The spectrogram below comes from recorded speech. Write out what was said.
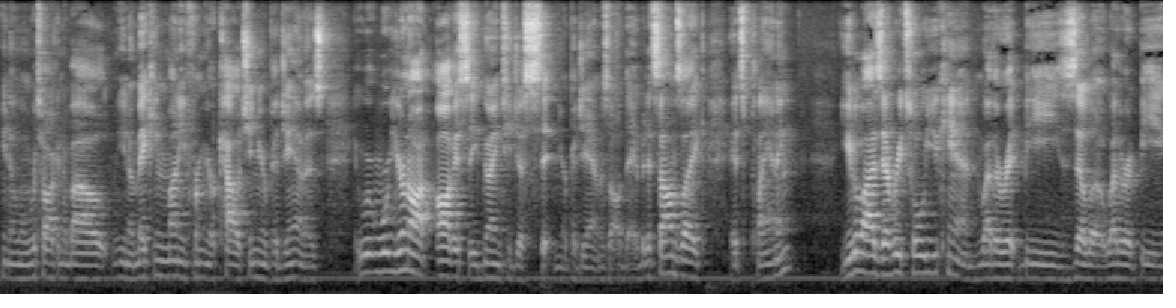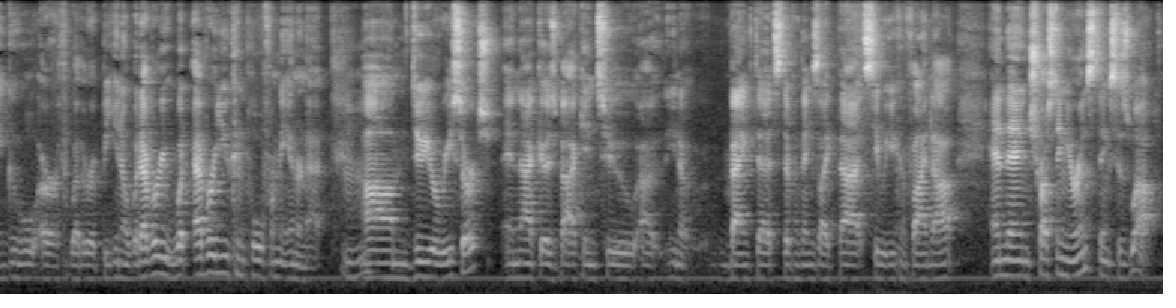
You know, when we're talking about you know making money from your couch in your pajamas, we're, we're- you're not obviously going to just sit in your pajamas all day. But it sounds like it's planning. Utilize every tool you can, whether it be Zillow, whether it be Google Earth, whether it be you know whatever whatever you can pull from the internet. Um, do your research, and that goes back into uh, you know bank debts, different things like that. See what you can find out, and then trusting your instincts as well.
